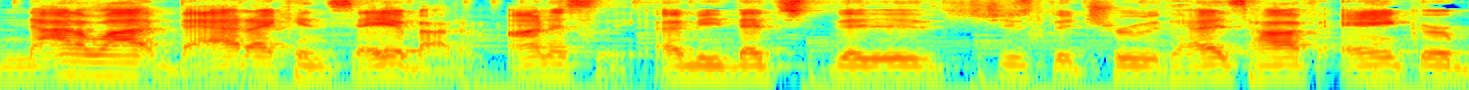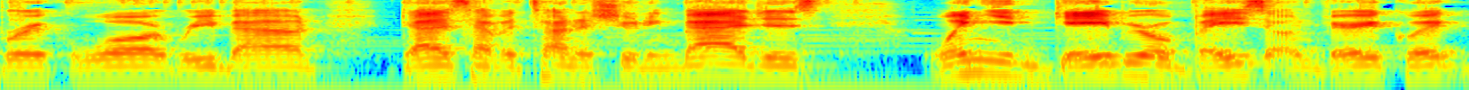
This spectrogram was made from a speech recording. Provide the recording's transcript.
not a lot bad I can say about him, honestly. I mean, that's it's just the truth. Half anchor, brick wall, rebound, does have a ton of shooting badges. Wenyen Gabriel base on very quick,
